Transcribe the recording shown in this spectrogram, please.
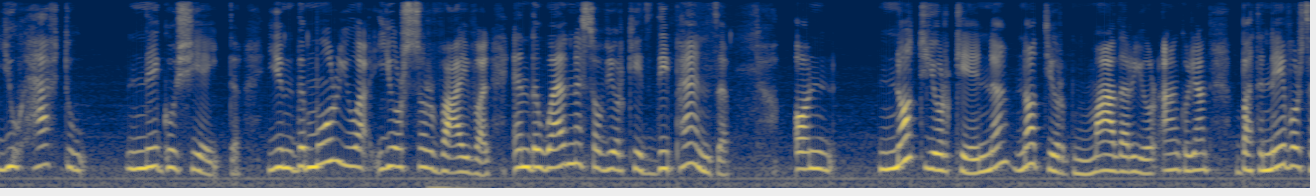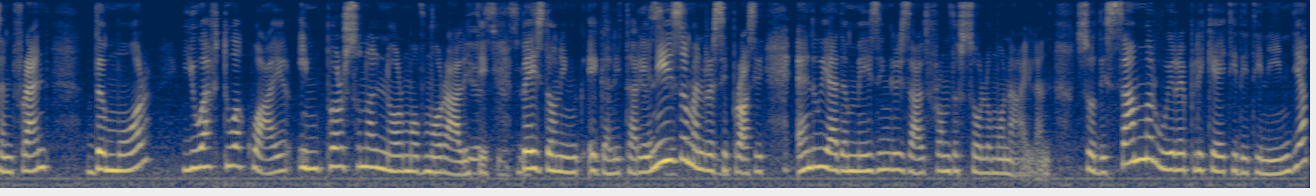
you have to negotiate, you, the more you are, your survival and the wellness of your kids depends on not your kin, not your mother, your uncle, your aunt, but neighbors and friends, the more you have to acquire impersonal norm of morality Yes, yes, yes. based on in- egalitarianism and reciprocity. And we had amazing results from the Solomon Island. So this summer we replicated it in India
